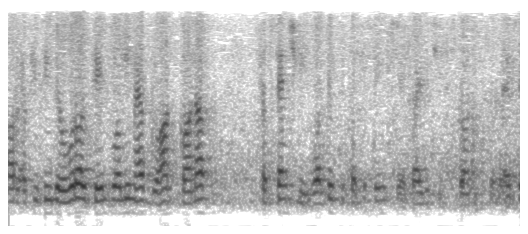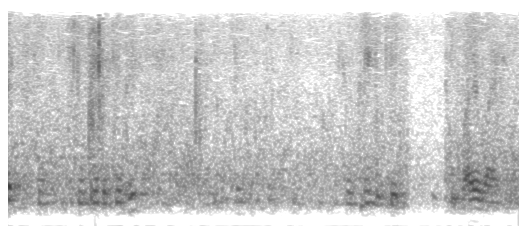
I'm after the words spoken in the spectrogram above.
or if you see the overall sales volume have gone gone up substantially. What is the percentage by which it's gone up? So I think Q3 to Q3, Q3 to Q3, YOY.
